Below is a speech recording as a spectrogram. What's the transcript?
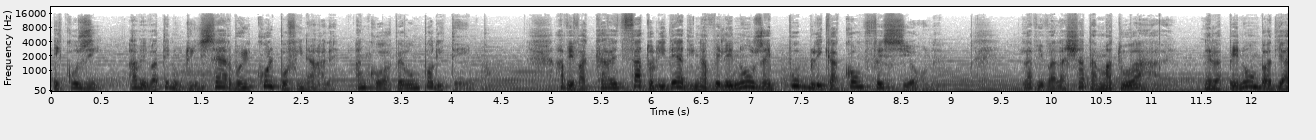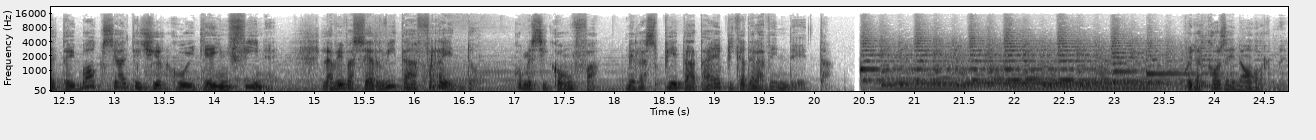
E così aveva tenuto in serbo il colpo finale ancora per un po' di tempo. Aveva accarezzato l'idea di una velenosa e pubblica confessione. L'aveva lasciata maturare nella penombra di altri box e altri circuiti e infine l'aveva servita a freddo, come si confà nella spietata epica della vendetta. Quella cosa enorme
